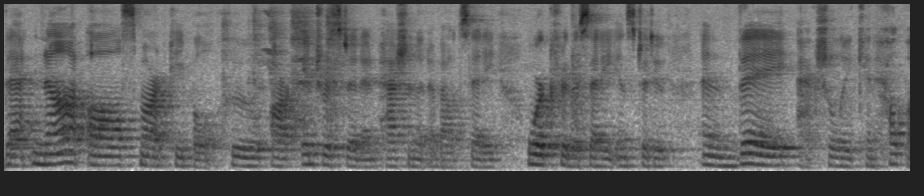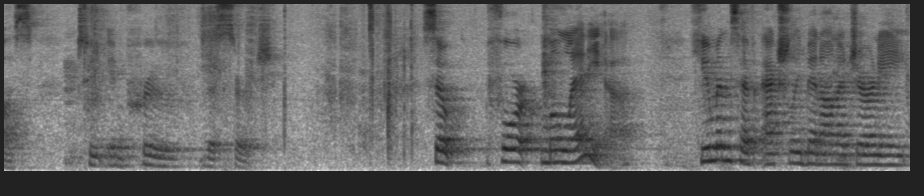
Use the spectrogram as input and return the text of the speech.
that not all smart people who are interested and passionate about SETI work for the SETI Institute, and they actually can help us to improve the search. So for millennia, humans have actually been on a journey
